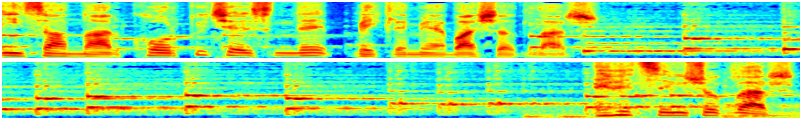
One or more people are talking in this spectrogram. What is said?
İnsanlar korku içerisinde beklemeye başladılar. Evet sevgili çocuklar,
